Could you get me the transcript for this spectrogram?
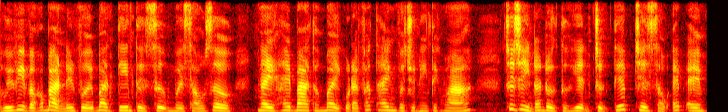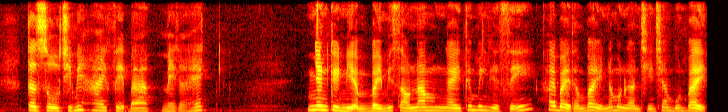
quý vị và các bạn đến với bản tin thời sự 16 giờ ngày 23 tháng 7 của Đài Phát thanh và Truyền hình Thanh Hóa. Chương trình đang được thực hiện trực tiếp trên 6 FM, tần số 92,3 MHz. Nhân kỷ niệm 76 năm Ngày Thương binh Liệt sĩ 27 tháng 7 năm 1947,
